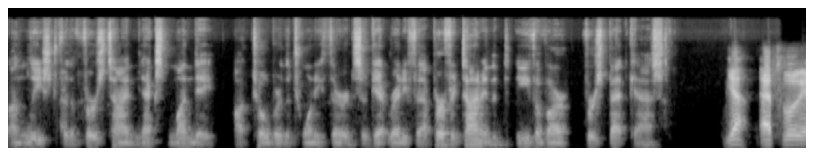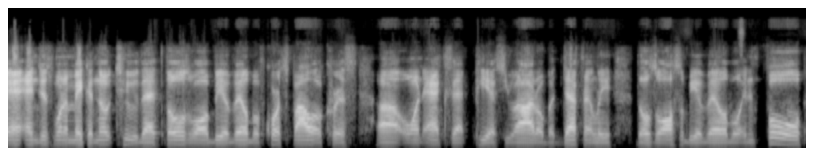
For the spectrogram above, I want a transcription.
unleashed for the first time next Monday, October the 23rd. So get ready for that. Perfect timing, the eve of our first betcast. Yeah, absolutely. And, just want to make a note too that those will all be available. Of course, follow Chris uh, on X at PSU Auto, but definitely those will also be available in full.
